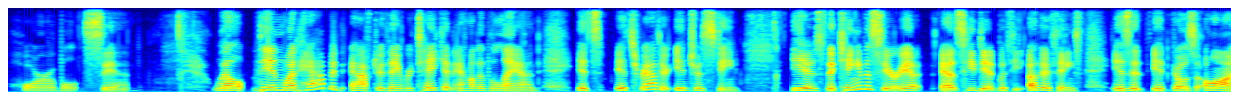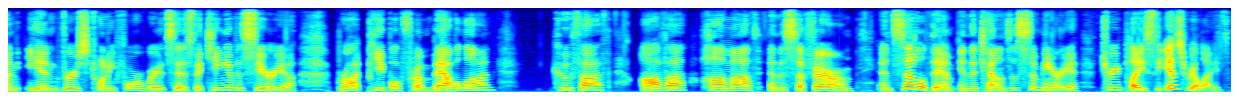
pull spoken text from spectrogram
horrible sin. Well, then what happened after they were taken out of the land, it's it's rather interesting, is the king of Assyria, as he did with the other things, is it, it goes on in verse 24 where it says, The king of Assyria brought people from Babylon, Cuthah, Ava, Hamath, and the Sepharvaim, and settled them in the towns of Samaria to replace the Israelites.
